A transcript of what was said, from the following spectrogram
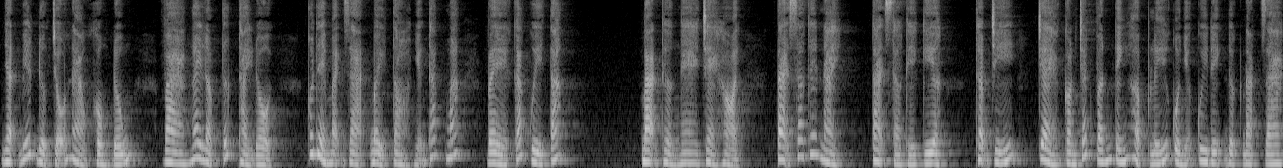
nhận biết được chỗ nào không đúng và ngay lập tức thay đổi. Có thể mạnh dạn bày tỏ những thắc mắc về các quy tắc. Bạn thường nghe trẻ hỏi, tại sao thế này, tại sao thế kia? Thậm chí trẻ còn chất vấn tính hợp lý của những quy định được đặt ra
